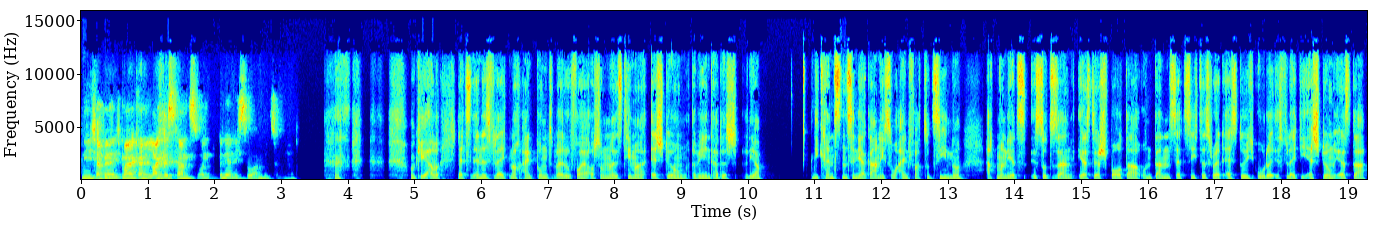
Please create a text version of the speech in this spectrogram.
Nee, ich habe ja, ich mache ja keine Langdistanz und bin ja nicht so ambitioniert. okay, aber letzten Endes vielleicht noch ein Punkt, weil du vorher auch schon mal das Thema Essstörung erwähnt hattest, Lea die Grenzen sind ja gar nicht so einfach zu ziehen. Ne? Hat man jetzt, ist sozusagen erst der Sport da und dann setzt sich das Red S durch oder ist vielleicht die Essstörung erst da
